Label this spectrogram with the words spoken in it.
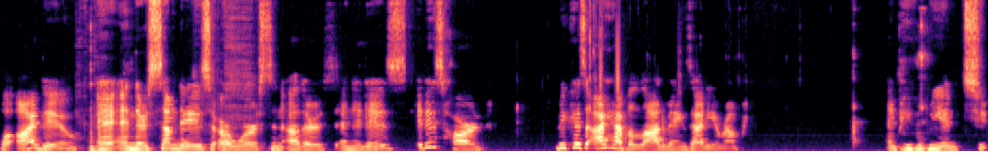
Well, I do, and, and there's some days are worse than others, and it is it is hard because I have a lot of anxiety around people, and people Mhm. being too,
